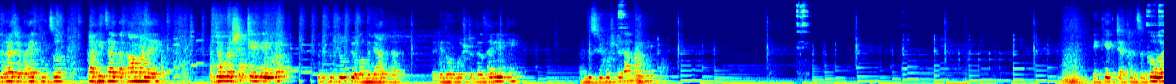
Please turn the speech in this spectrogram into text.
घराच्या बाहेर तुमचं काही जाता कामा नाही जेवढं शक्य आहे तेवढं तुम्ही तुमच्या उपयोगामध्ये आणता. तर हे दोन गोष्ट तर झाली नाही आणि दुसरी गोष्ट दाखवली हे केकच्या खालचं कवर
